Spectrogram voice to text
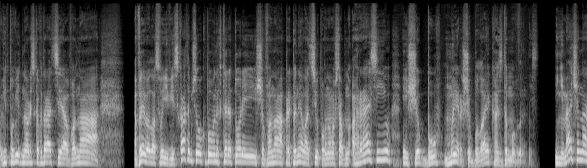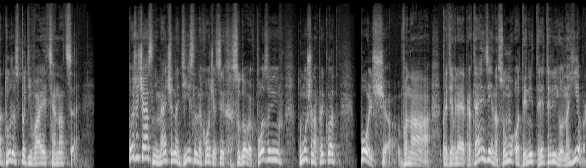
відповідно Російська Федерація вона вивела свої війська тимчасово окупованих територій, щоб вона припинила цю повномасштабну агресію і щоб був мир, щоб була якась домовленість. І Німеччина дуже сподівається на це. Той же час Німеччина дійсно не хоче цих судових позовів, тому що, наприклад, Польща вона пред'являє претензії на суму 1,3 трильйона євро.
